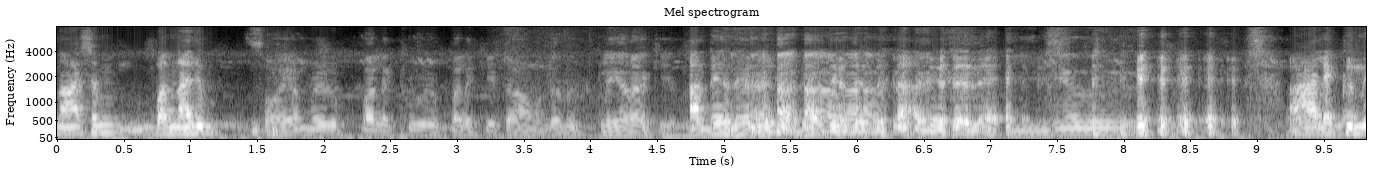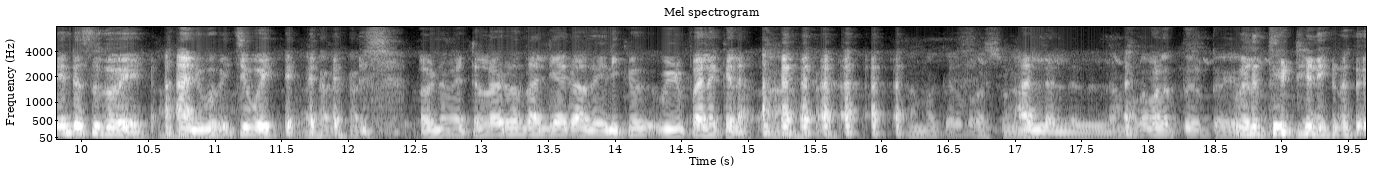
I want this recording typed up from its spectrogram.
നാശം വന്നാലും സ്വയം വെളുപ്പലക്കി വെളുപ്പലക്കിയിട്ടാണല്ലോ അത് ക്ലിയർ ആക്കിയത് അതെ അതെ അതെ ആ അലക്കുന്നതിന്റെ സുഖമേ അനുഭവിച്ചു പോയി അതുകൊണ്ട് മറ്റുള്ളവരും തല്ലിയാലും അത് എനിക്ക് വിഴുപ്പലക്കല അല്ലല്ലല്ല വെളുത്തിട്ടിണീന്നത്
